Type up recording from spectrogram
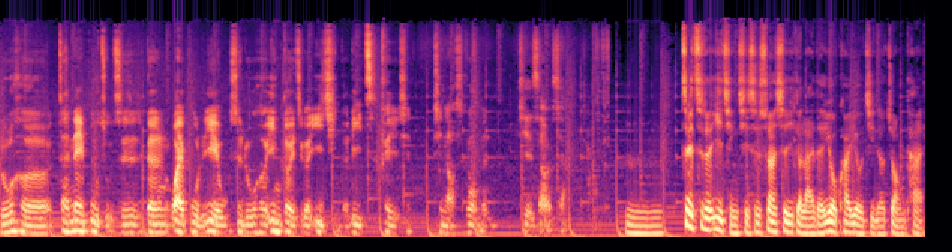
如何在内部组织跟外部的业务是如何应对这个疫情的例子？可以先请老师跟我们介绍一下。嗯，这次的疫情其实算是一个来得又快又急的状态。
